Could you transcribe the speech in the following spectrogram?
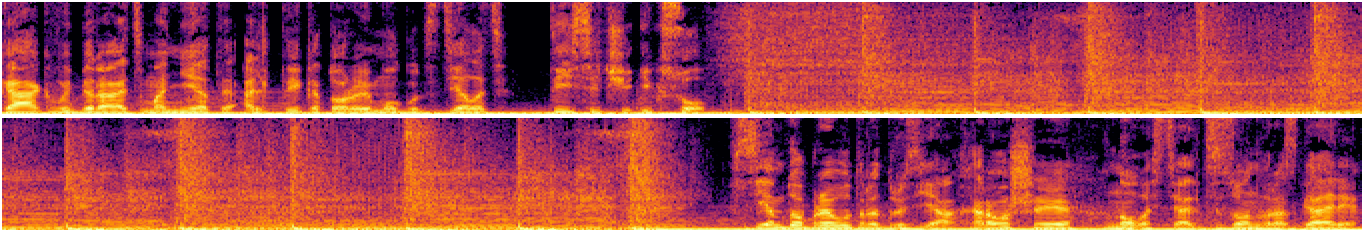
как выбирать монеты, альты, которые могут сделать тысячи иксов. Всем доброе утро, друзья! Хорошие новости. Альтсезон в разгаре.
